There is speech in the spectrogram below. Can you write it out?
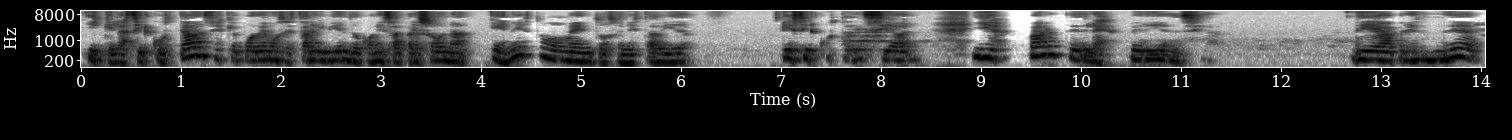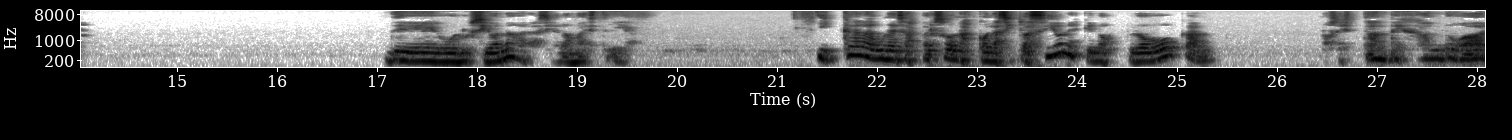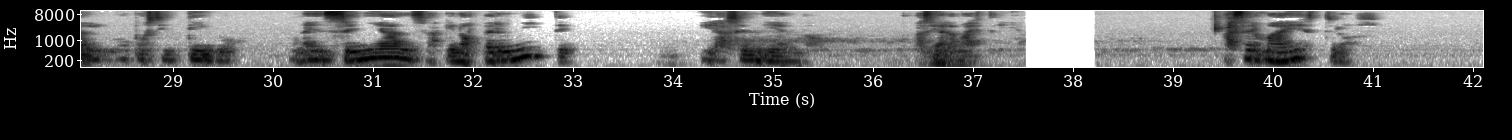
Y que las circunstancias que podemos estar viviendo con esa persona en estos momentos en esta vida es circunstancial y es parte de la experiencia de aprender, de evolucionar hacia la maestría. Y cada una de esas personas con las situaciones que nos provocan, nos están dejando algo positivo, una enseñanza que nos permite ir ascendiendo hacia la maestría. A ser maestros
